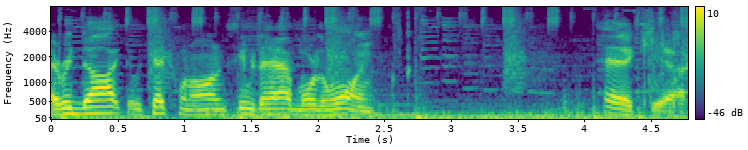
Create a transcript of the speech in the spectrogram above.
Every dock that we catch one on seems to have more than one. Heck yeah.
